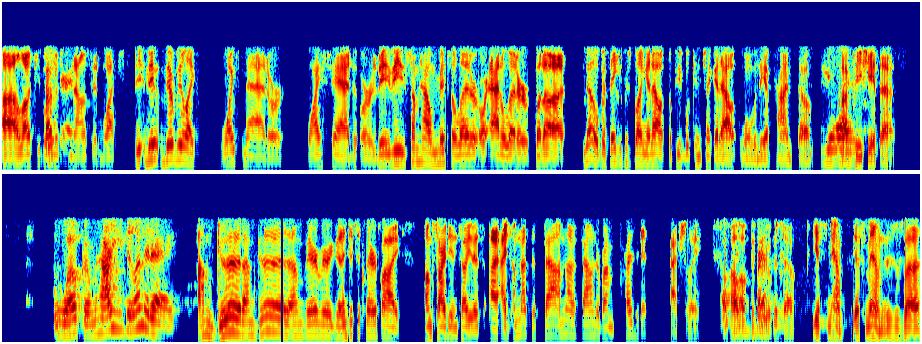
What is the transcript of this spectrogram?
uh, a lot of people okay. mispronounce it. Why? They, they they'll be like wife mad or why sad or they they somehow miss a letter or add a letter, but uh no, but thank you for spelling it out so people can check it out when they have time. So yes. I appreciate that. Welcome. How are you doing today? I'm good. I'm good. I'm very very good. And just to clarify, I'm sorry I didn't tell you this. I, I I'm not the fa- I'm not a founder, but I'm president actually okay. of, of the president. group. So yes, ma'am. Yes, ma'am. This is uh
